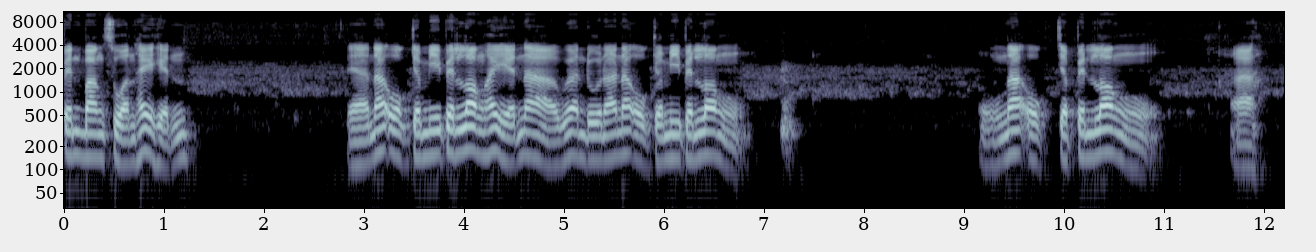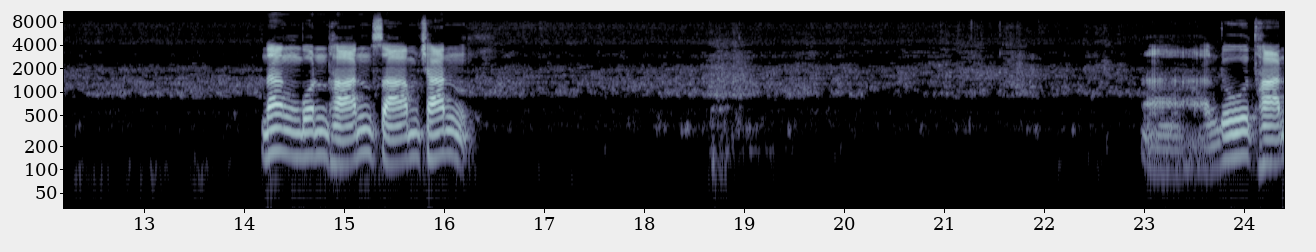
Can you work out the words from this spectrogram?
เป็นบางส่วนให้เห็นเนี่ยหน้าอกจะมีเป็นร่องให้เห็นนะเพื่อนดูนะหน้าอกจะมีเป็นร่องของหน้าอกจะเป็นร่องอ่านั่งบนฐานสามชั้น ดูฐาน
